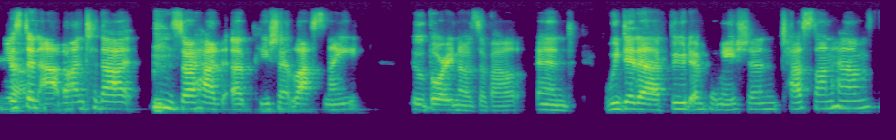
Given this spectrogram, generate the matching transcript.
Yeah. Just an add on to that. so I had a patient last night who Lori knows about, and we did a food inflammation test on him.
